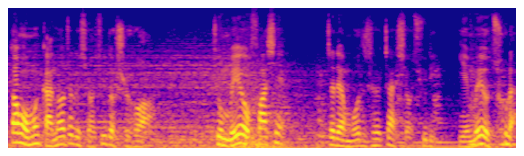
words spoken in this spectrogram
当我们赶到这个小区的时候啊，就没有发现这辆摩托车在小区里，也没有出来。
